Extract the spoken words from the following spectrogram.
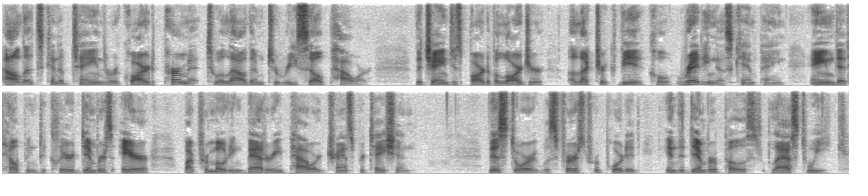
outlets can obtain the required permit to allow them to resell power. The change is part of a larger electric vehicle readiness campaign aimed at helping to clear Denver's air by promoting battery powered transportation. This story was first reported in the Denver Post last week.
